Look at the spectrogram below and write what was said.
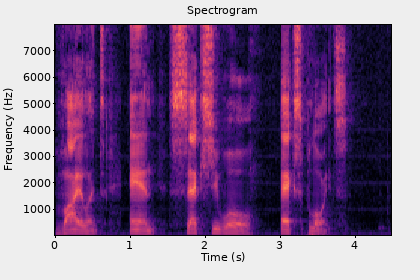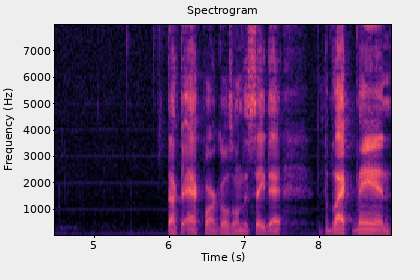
violent, and sexual exploits. Dr. Akbar goes on to say that the black man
